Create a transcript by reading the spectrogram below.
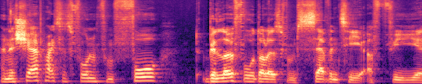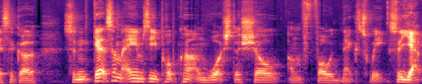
and the share price has fallen from 4 below $4 from 70 a few years ago. So get some AMC popcorn and watch the show unfold next week. So yeah,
